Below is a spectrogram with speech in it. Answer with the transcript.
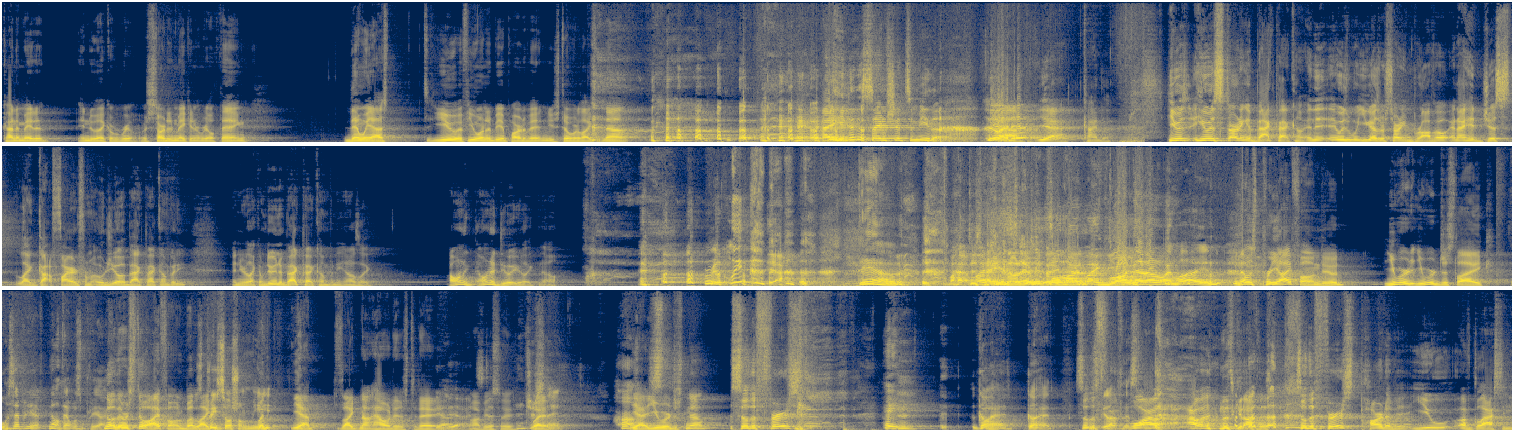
kind of made it into like a real or started making a real thing. Then we asked you if you wanted to be a part of it, and you still were like, no. Hey, he did the same shit to me though. Who, I did? Yeah, kind of. He was he was starting a backpack company, and it, it was when you guys were starting Bravo, and I had just like got fired from Ogio, a backpack company, and you're like, I'm doing a backpack company, and I was like, I want to I want to do it. You're like, no. really? Yeah. Damn. My, Just hating on everything. Cold hard man. Mike brought that out of my mind. And that was pre-iPhone, dude. You were you were just like Was that pre? No, that wasn't pre iPhone. no, there was still iPhone, but like pre-social media. But yeah, like not how it is today. Yeah. Yeah, it's obviously. But, Interesting. Huh. yeah, you were just no. So the first, Hey, uh, go ahead. Go ahead. so the Let's get fir- off this. well, I, I, let's get off this. So the first part of it, you of Glassy,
